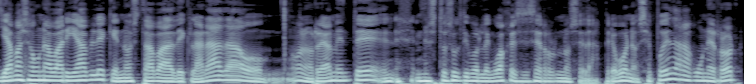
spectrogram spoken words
llamas a una variable que no estaba declarada o, bueno, realmente en estos últimos lenguajes ese error no se da. Pero bueno, se puede dar algún error,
